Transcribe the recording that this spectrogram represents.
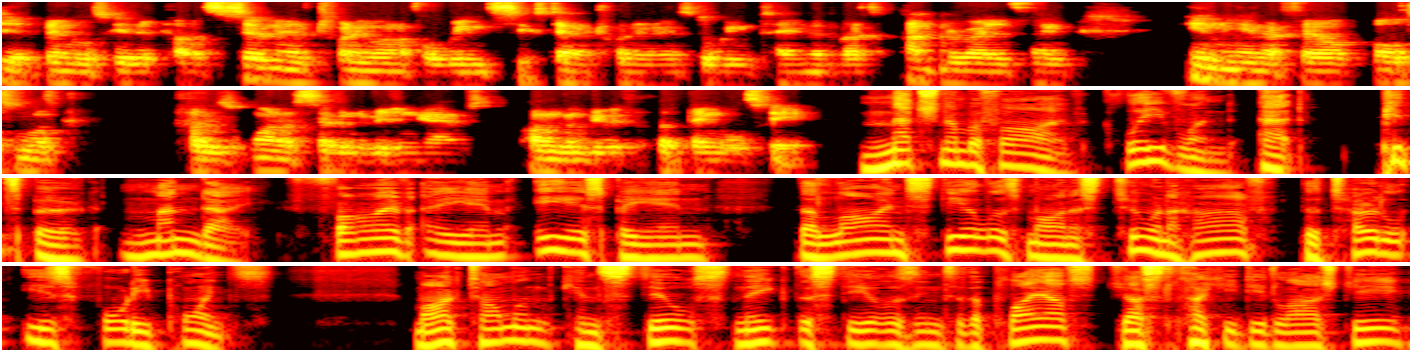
yeah, the Bengals here, they've covered seven out of twenty-one for wins, six out of twenty against a win team. The most underrated thing in the NFL. Baltimore covers one of seven division games. I'm going to be with the Bengals here. Match number five: Cleveland at Pittsburgh, Monday, five a.m. ESPN. The line Steelers minus two and a half. The total is 40 points. Mike Tomlin can still sneak the Steelers into the playoffs just like he did last year.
